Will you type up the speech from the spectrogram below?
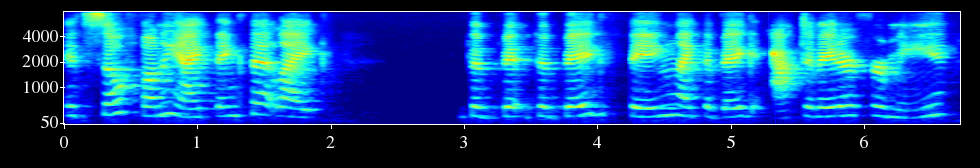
it's so funny i think that like the bi- the big thing like the big activator for me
